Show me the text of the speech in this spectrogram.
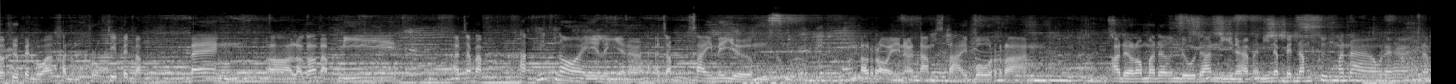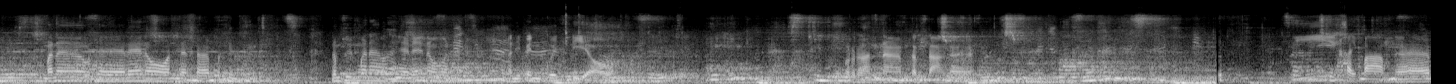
ก็คือเป็นแบบว่าขนมครกที่เป็นแบบแป้งเอ่อแล้วก็แบบมี อาจจะแบบผัดนิดหน่อยอะไรเงี้ยนะ อาจจะไส้ไม่เยิ้มอร่อยนะ ตามสไตล์โบราณเอาเดี๋ยวเรามาเดินดูด้านนี้นะครับ อันนี้นะเป็นน้ำผึ้งมะนาวนะฮะน้ำมะนาวแท้แน่นอนนะครับ น้ำผึ้งมะนาวแท้แน่นอน อันนี้เป็นก๋วยเตี๋ยวร้านน้ำต่างๆนะ นี่ไข่ปาล์มนะครับ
